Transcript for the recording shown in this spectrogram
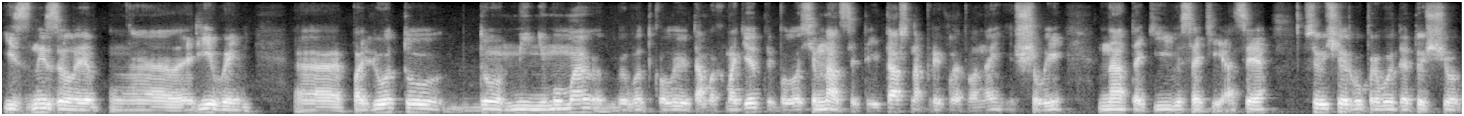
і знизили е, рівень. е, Польоту до мінімуму. От коли там Ахмадет було 17 етаж, наприклад, вони йшли на такій висоті. А це в свою чергу приводить до того, що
